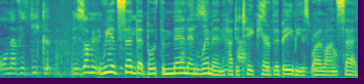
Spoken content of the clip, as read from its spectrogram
We had said that both the men and women had to take care of the babies while on set.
